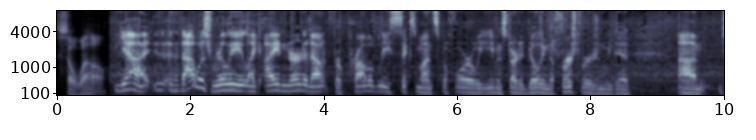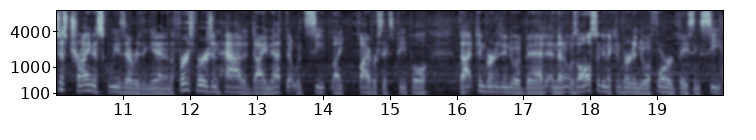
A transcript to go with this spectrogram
so well. Yeah, that was really like I nerded out for probably six months before we even started building the first version we did. Um, just trying to squeeze everything in. And the first version had a dinette that would seat like five or six people. That converted into a bed, and then it was also going to convert into a forward facing seat.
